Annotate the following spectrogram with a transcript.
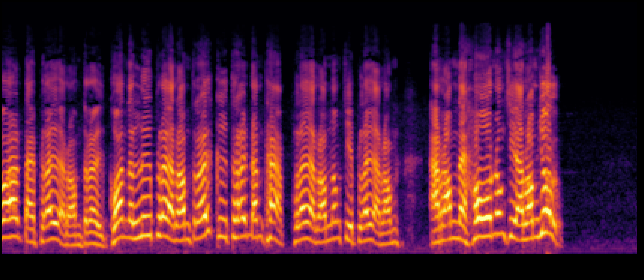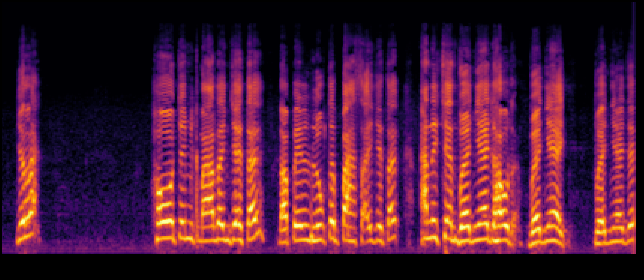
តលតែផ្លូវអារម្មណ៍ត្រូវគ្រាន់តែលឺផ្លូវអារម្មណ៍ត្រូវគឺត្រូវដឹងថាផ្លូវអារម្មណ៍នោះជាផ្លូវអារម្មណ៍អារម្មណ៍ដែលហូរនោះជាអារម្មណ៍យល់យល់ទេហូរចេញពីក្បាលទៅអញ្ចេះទៅដល់ពេលលូកទៅប៉ះស្អីចេះទៅអានេះចេះវែងញែករហូតវែងញែកវែងញែកទៅ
